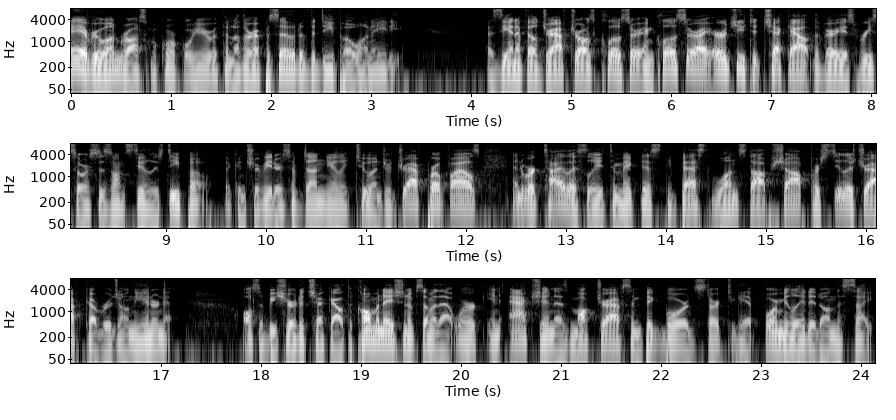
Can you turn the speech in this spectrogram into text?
Hey everyone, Ross McCorkle here with another episode of the Depot 180. As the NFL draft draws closer and closer, I urge you to check out the various resources on Steelers Depot. The contributors have done nearly 200 draft profiles and worked tirelessly to make this the best one stop shop for Steelers draft coverage on the internet. Also, be sure to check out the culmination of some of that work in action as mock drafts and big boards start to get formulated on the site.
